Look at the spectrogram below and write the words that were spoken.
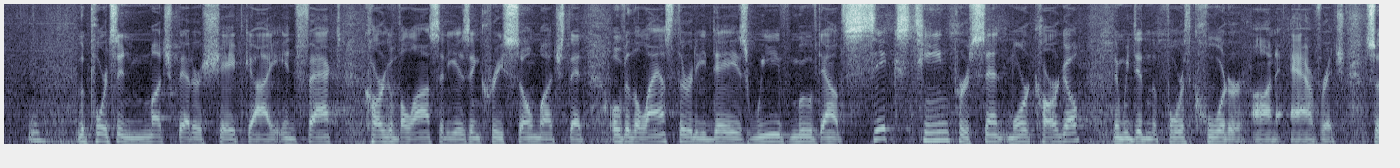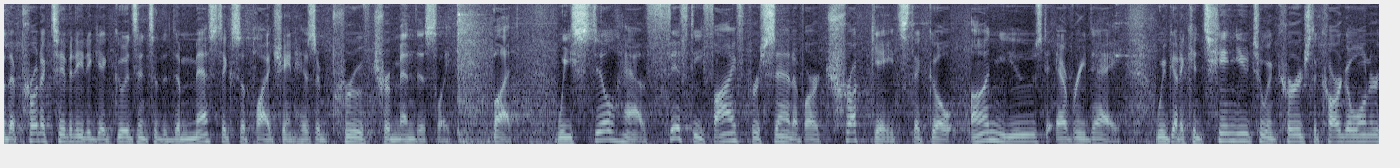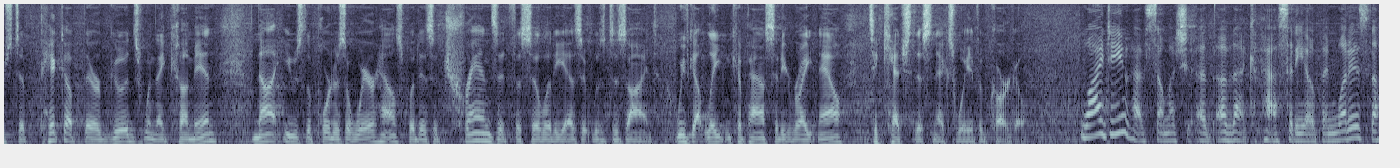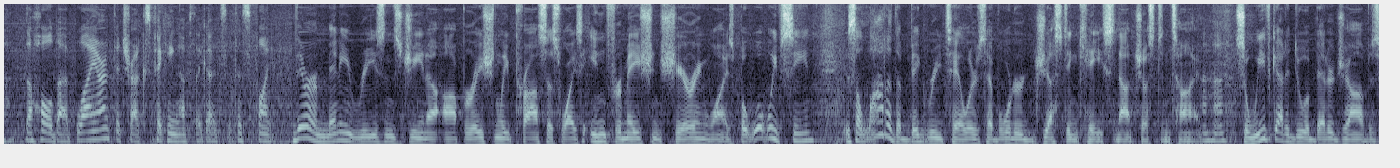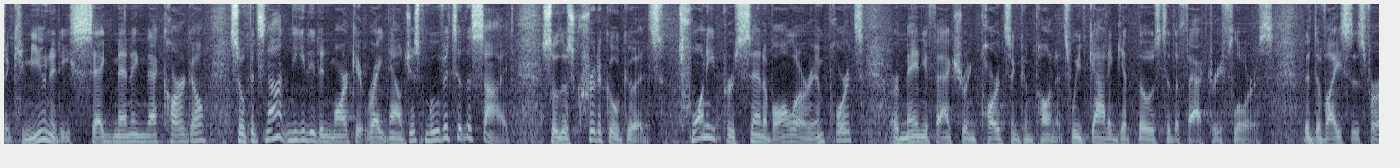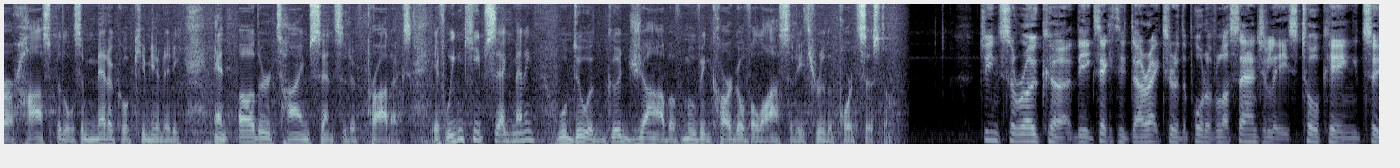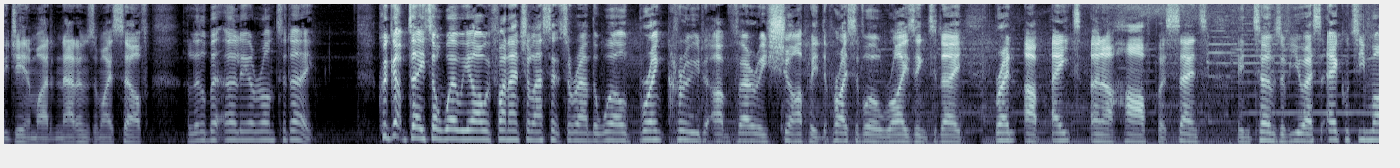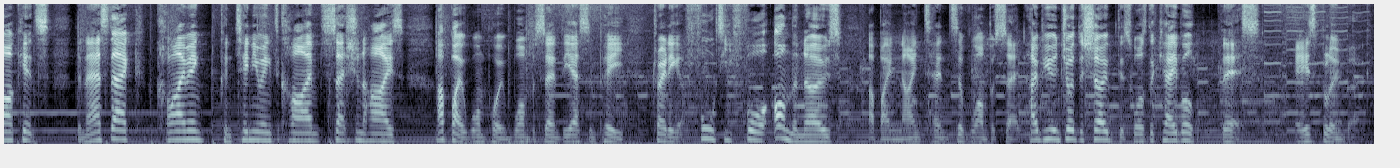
The port's in much better shape, Guy. In fact, cargo velocity has increased so much that over the last 30 days, we've moved out 16% more cargo than we did in the fourth quarter on average. So the productivity to get goods into the domestic supply chain has improved tremendously. But we still have 55% of our truck gates that go unused every day. We've got to continue to encourage the cargo owners to pick up their goods when they come in, not use the port as a warehouse, but as a transit facility as it was designed. We've got latent capacity right now to catch this next wave of cargo. Why do you have so much of, of that capacity open? What is the, the holdup? Why aren't the trucks picking up the goods at this point? There are many reasons, Gina, operationally, process-wise, information sharing-wise. But what we've seen is a lot of the big retailers have ordered just in case, not just in time. Uh-huh. So we've got to do a better job as a community segmenting that cargo. So if it's not needed in market right now, just move it to the side. So those critical goods, 20% of all our imports are manufacturing parts and components. We've got to get those to the factory floors. The devices for our hospitals and medical community, and other time-sensitive products. If we can keep segmenting, we'll do a good job of moving cargo velocity through the port system. Gene Seroka, the executive director of the Port of Los Angeles, talking to Gina Martin Adams and myself a little bit earlier on today. Quick update on where we are with financial assets around the world. Brent crude up very sharply. The price of oil rising today. Brent up 8.5%. In terms of US equity markets, the Nasdaq climbing, continuing to climb, session highs up by 1.1%. The S&P trading at 44 on the nose, up by 9 tenths of 1%. Hope you enjoyed the show. This was The Cable. This is Bloomberg.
